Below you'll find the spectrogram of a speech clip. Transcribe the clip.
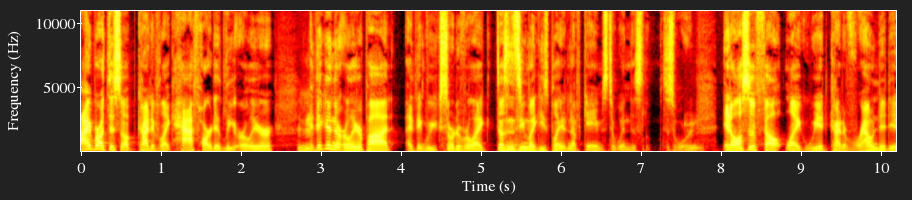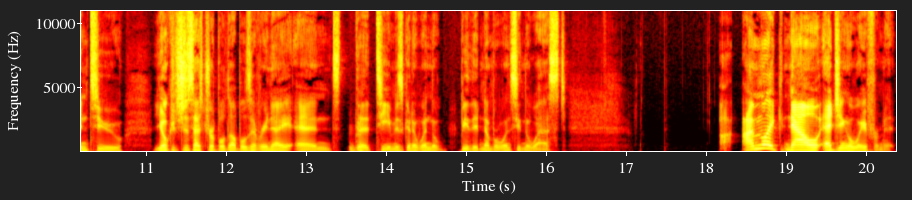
I brought this up kind of like half-heartedly earlier. Mhm. I think in the earlier pod, I think we sort of were like, doesn't seem like he's played enough games to win this this award. Mhm. It also felt like we had kind of rounded into Jokic just has triple doubles every night, and the team is going to win the be the number one seed in the West. I- I'm like now edging away from it.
